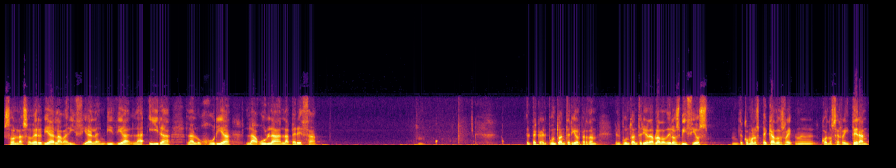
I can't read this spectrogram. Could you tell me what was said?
Son la soberbia, la avaricia, la envidia, la ira, la lujuria, la gula, la pereza. El, punto anterior, perdón, el punto anterior ha hablado de los vicios, de cómo los pecados eh, cuando se reiteran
